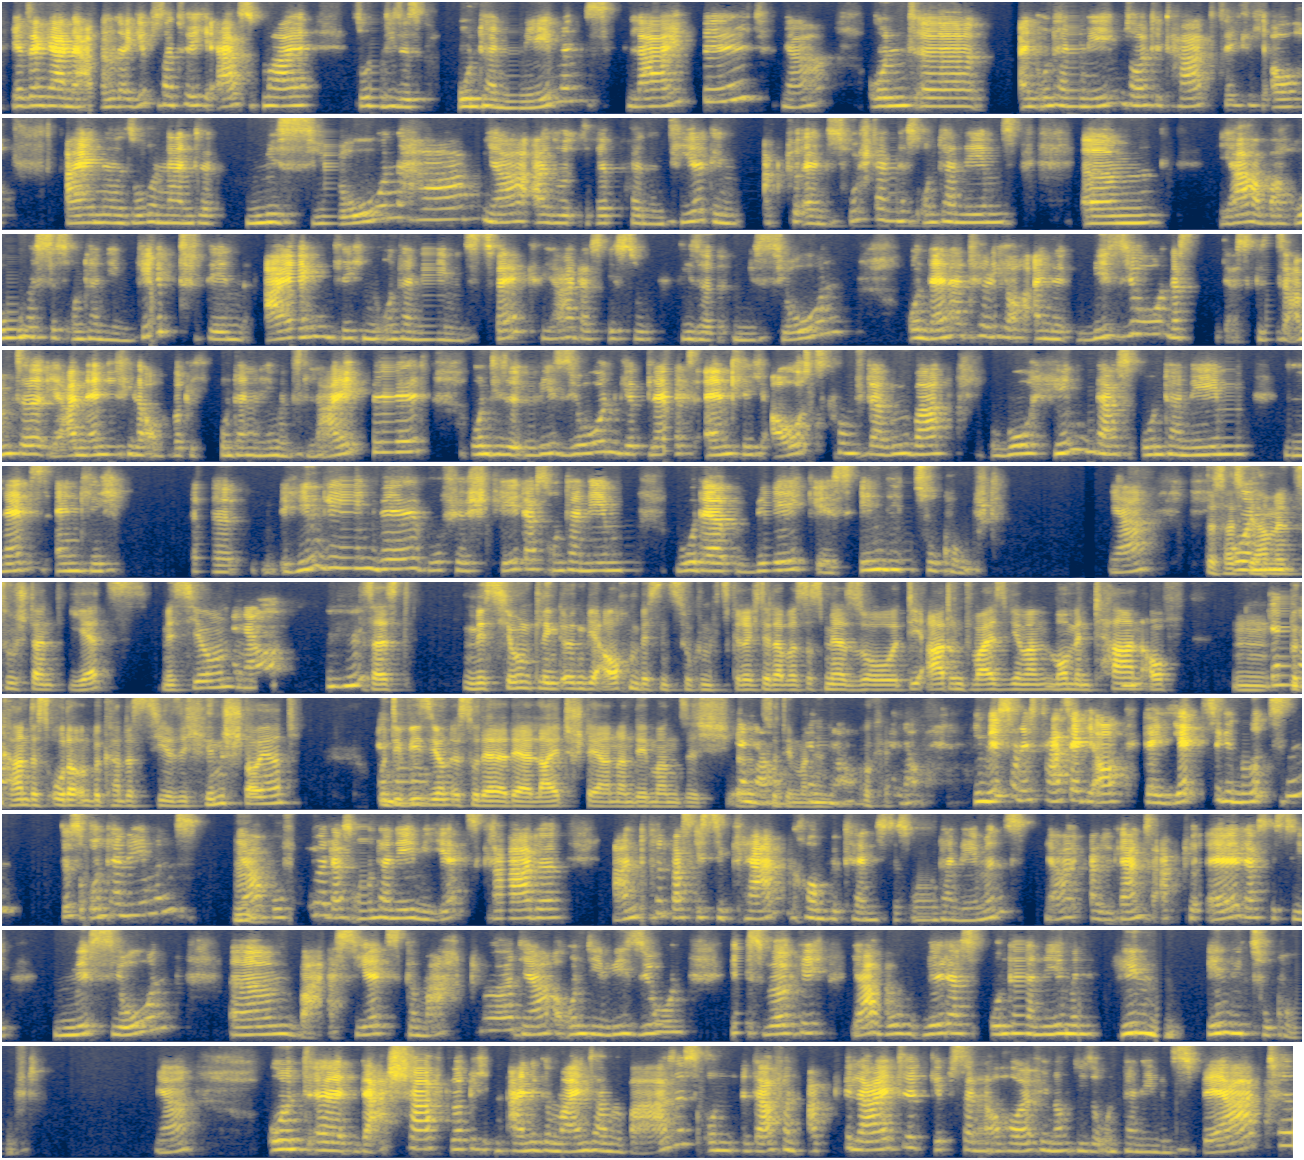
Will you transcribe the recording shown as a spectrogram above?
Ja, sehr gerne. Also da gibt es natürlich erstmal so dieses Unternehmensleitbild, ja, und äh, ein Unternehmen sollte tatsächlich auch eine sogenannte Mission haben, ja, also repräsentiert den aktuellen Zustand des Unternehmens, ähm, ja, warum es das Unternehmen gibt, den eigentlichen Unternehmenszweck, ja, das ist so diese Mission und dann natürlich auch eine Vision, das, das gesamte, ja, nennen viele auch wirklich Unternehmensleitbild. Und diese Vision gibt letztendlich Auskunft darüber, wohin das Unternehmen letztendlich äh, hingehen will, wofür steht das Unternehmen, wo der Weg ist in die Zukunft. Ja. Das heißt, Und, wir haben den Zustand jetzt, Mission. Genau. Mhm. Das heißt, Mission klingt irgendwie auch ein bisschen zukunftsgerichtet, aber es ist mehr so die Art und Weise, wie man momentan mhm. auf ein genau. bekanntes oder unbekanntes Ziel sich hinsteuert. Und genau. die Vision ist so der, der Leitstern, an dem man sich, genau, äh, zu dem man genau. Okay. Genau. Die Mission ist tatsächlich auch der jetzige Nutzen des Unternehmens, hm. ja, wofür das Unternehmen jetzt gerade antritt. Was ist die Kernkompetenz des Unternehmens? Ja, also ganz aktuell, das ist die Mission, ähm, was jetzt gemacht wird, ja, und die Vision ist wirklich, ja, wo will das Unternehmen hin? In die Zukunft, ja. Und äh, das schafft wirklich eine gemeinsame Basis. Und davon abgeleitet gibt es dann auch häufig noch diese Unternehmenswerte,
